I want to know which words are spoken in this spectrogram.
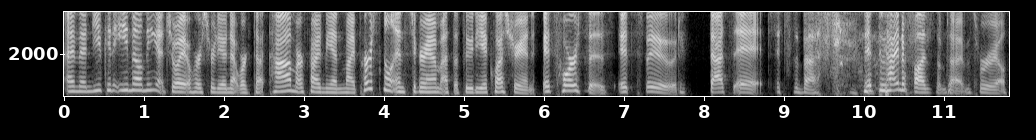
And then you can email me at joy at horseradionetwork.com or find me on my personal Instagram at the foodie equestrian. It's horses, it's food. That's it. It's the best. it's kind of fun sometimes, for real.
